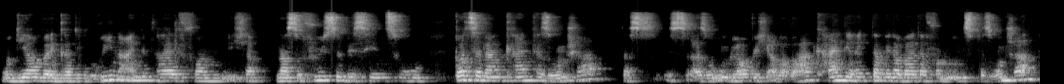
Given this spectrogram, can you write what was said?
Und die haben wir in Kategorien eingeteilt von, ich habe nasse Füße bis hin zu, Gott sei Dank kein Personenschaden. Das ist also unglaublich, aber wahr. Kein direkter Mitarbeiter von uns Personenschaden.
